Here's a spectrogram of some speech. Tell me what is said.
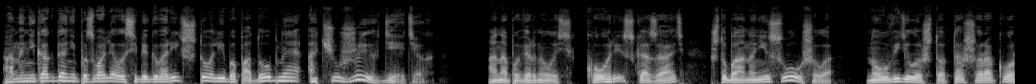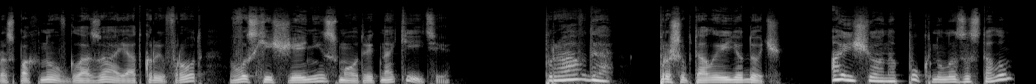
Она никогда не позволяла себе говорить что-либо подобное о чужих детях. Она повернулась к Кори сказать, чтобы она не слушала — но увидела, что та, широко распахнув глаза и открыв рот, в восхищении смотрит на Кити. «Правда?» — прошептала ее дочь. А еще она пукнула за столом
